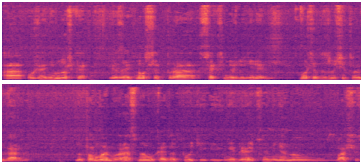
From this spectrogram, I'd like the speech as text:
а уже немножко я заикнулся про секс между деревьями. Может, это звучит вульгарно. Но, по-моему, раз наука этот путь, не обижайте на меня, но ваши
